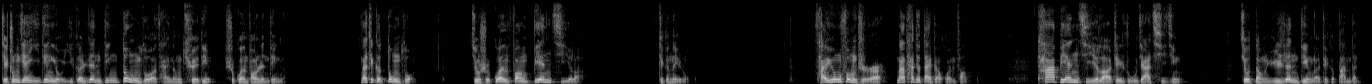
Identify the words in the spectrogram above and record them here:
这中间一定有一个认定动作，才能确定是官方认定的。那这个动作，就是官方编辑了这个内容。蔡邕奉旨，那他就代表官方，他编辑了这儒家七经，就等于认定了这个版本。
